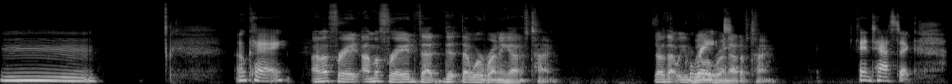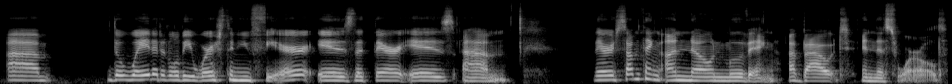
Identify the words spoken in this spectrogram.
Hmm. Okay. I'm afraid. I'm afraid that that, that we're running out of time, or that we Great. will run out of time. Fantastic. Um, the way that it'll be worse than you fear is that there is um, there is something unknown moving about in this world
